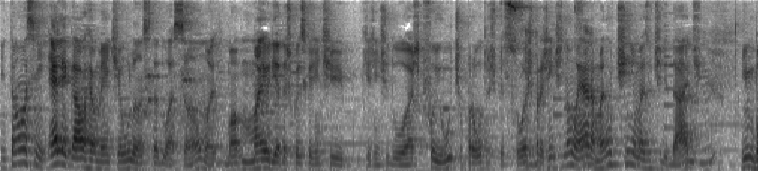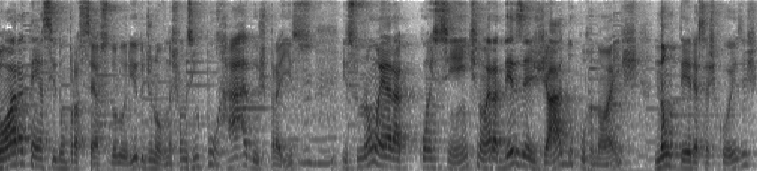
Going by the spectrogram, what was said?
Então, assim, é legal realmente o lance da doação. A maioria das coisas que a gente, que a gente doou, acho que foi útil para outras pessoas. Sim. Pra gente não era, mas não tinha mais utilidade. Embora tenha sido um processo dolorido, de novo, nós fomos empurrados para isso. Isso não era consciente, não era desejado por nós não ter essas coisas,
